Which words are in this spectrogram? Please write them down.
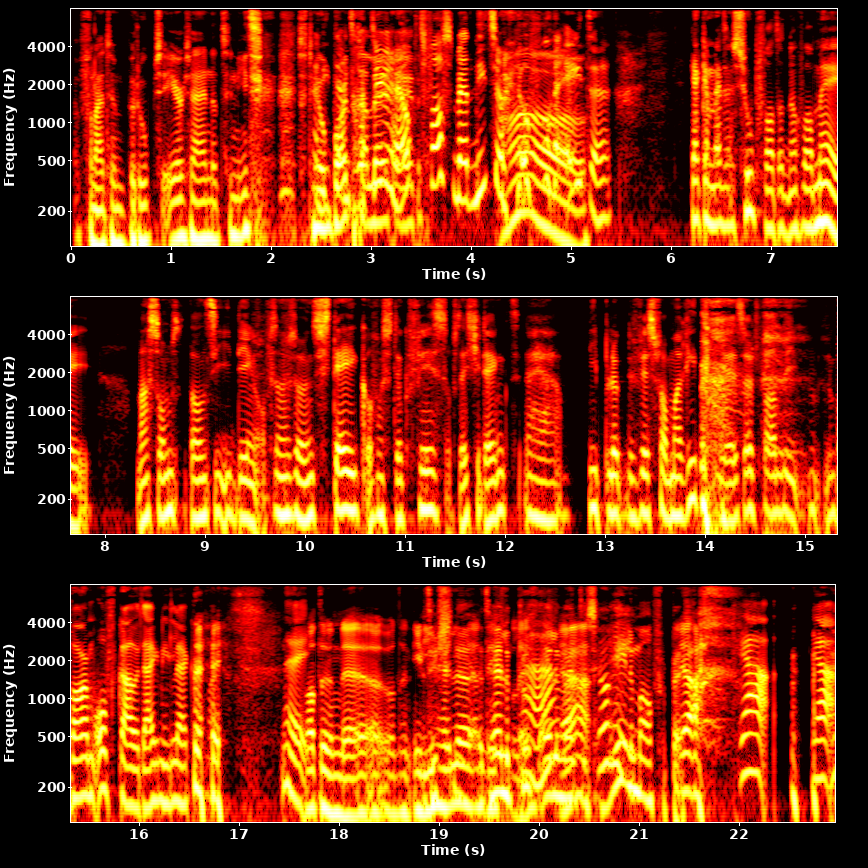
vanuit hun beroepseer zijn dat ze niet zo'n heel bord gaan leeg helpt eten. vast met niet zo heel veel Oh. eten. Kijk, en met een soep valt het nog wel mee. Maar soms dan zie je dingen, of zo- zo'n steak of een stuk vis. Of dat je denkt, nou ja, die plukt de vis van Marietje. een soort van die warm of koud eigenlijk niet lekker. Maar, nee. Wat een, eh, wat een Het illusie. hele, aan het hele proefelement Ja. is Sorry. helemaal verpest. Ja, Ja, ja.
